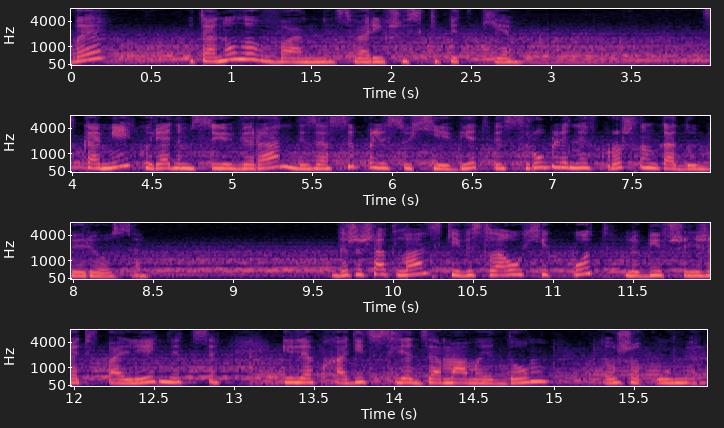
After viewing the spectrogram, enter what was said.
Б утонула в ванной, сварившись в кипятке. Скамейку рядом с ее верандой засыпали сухие ветви, срубленные в прошлом году березы. Даже шотландский веслоухий кот, любивший лежать в поленнице или обходить вслед за мамой дом, тоже умер.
